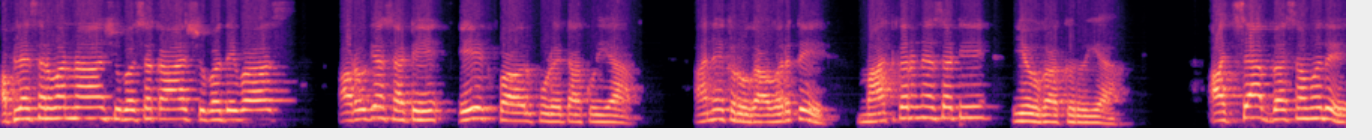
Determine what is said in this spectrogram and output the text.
आपल्या सर्वांना शुभ सकाळ शुभ दिवस. आरोग्यासाठी एक पाऊल पुढे टाकूया. अनेक रोगावरती मात करण्यासाठी योगा करूया. आजच्या अभ्यासामध्ये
